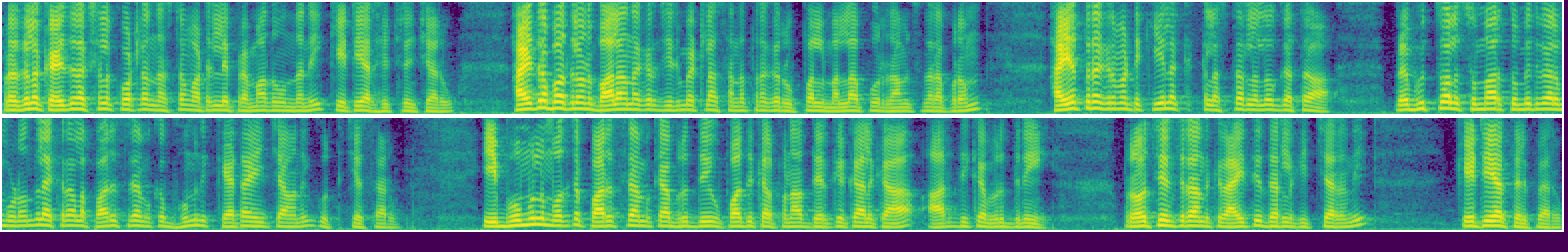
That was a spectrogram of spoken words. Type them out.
ప్రజలకు ఐదు లక్షల కోట్ల నష్టం వాటిల్లే ప్రమాదం ఉందని కేటీఆర్ హెచ్చరించారు. హైదరాబాద్లోని బాలానగర్ జిడిమెట్ల సనత్నగర్ ఉప్పల్ మల్లాపూర్ రామచంద్రాపురం హయత్నగర్ వంటి కీలక క్లస్టర్లలో గత ప్రభుత్వాలు సుమారు తొమ్మిది వేల మూడు వందల ఎకరాల పారిశ్రామిక భూమిని కేటాయించామని గుర్తు చేశారు. ఈ భూములు మొదట పారిశ్రామిక అభివృద్ధి ఉపాధి కల్పన దీర్ఘకాలిక ఆర్థిక అభివృద్ధిని ప్రోత్సహించడానికి రాయితీ ధరలకు ఇచ్చారని కేటీఆర్ తెలిపారు.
